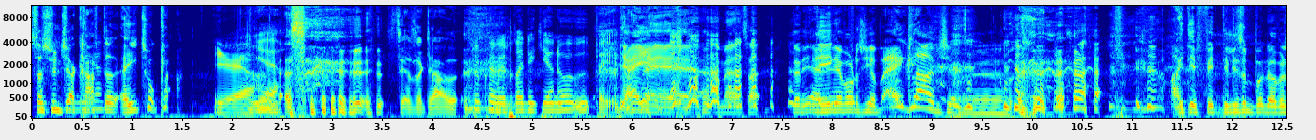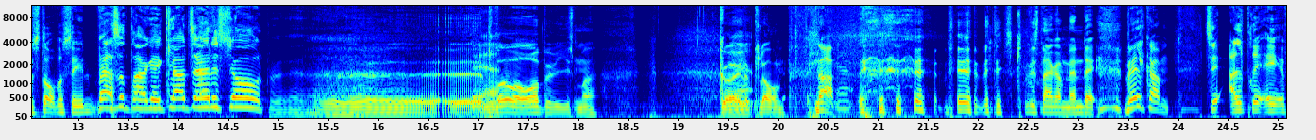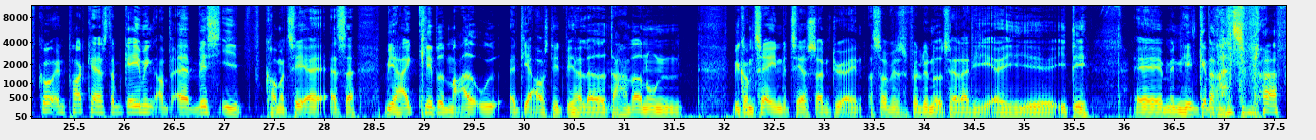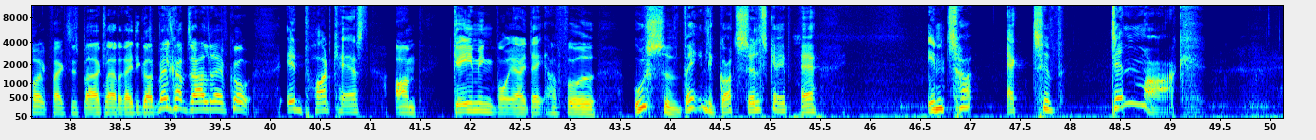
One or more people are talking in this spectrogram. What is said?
Så synes jeg kraftet, er I to klar? Yeah. Ja, Altså, ser så klar ud. du kan vel redigere noget ud bag. Ja, ja, ja. ja. Jamen, altså, det, Det er det der, hvor du siger, er I klar? Vi siger, øh. Ej, det er fedt. Det er ligesom, når man står på scenen. Hvad så, dreng? Er I klar til at have det sjovt? Øh, Ja. Prøv at overbevise mig. Gøjlekloven. Nå, Ja. men det skal vi snakke om en anden dag. Velkommen til Aldrig AFK, en podcast om gaming. Og, uh, hvis I kommer til, uh, altså, vi har ikke klippet meget ud af de afsnit, vi har lavet. Der har været nogle... Vi kom til at invitere Søren Dyr ind, og så er vi selvfølgelig nødt til at redigere i, uh, i det. Men helt generelt, så plejer folk faktisk bare at klare det rigtig godt. Velkommen til Aldrig AFK, en podcast om gaming, hvor jeg i dag har fået usædvanligt godt selskab af Interactive Denmark.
